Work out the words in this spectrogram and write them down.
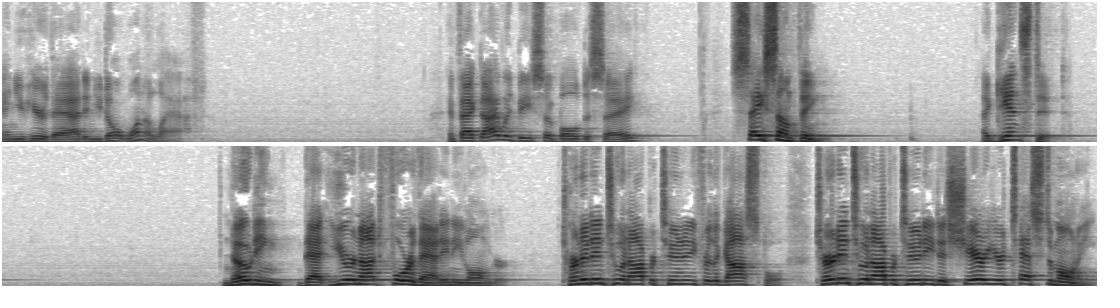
and you hear that and you don't want to laugh. In fact, I would be so bold to say, say something against it, noting that you're not for that any longer. Turn it into an opportunity for the gospel. Turn it into an opportunity to share your testimony.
